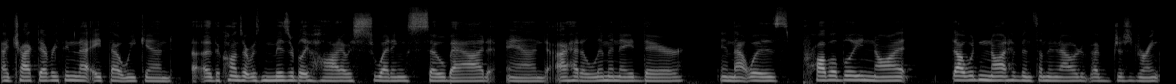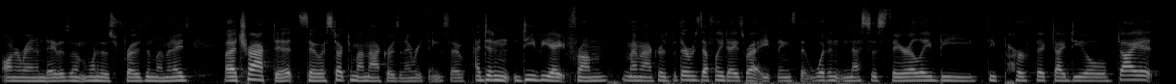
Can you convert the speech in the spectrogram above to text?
I tracked everything that I ate that weekend. Uh, the concert was miserably hot. I was sweating so bad and I had a lemonade there and that was probably not that would not have been something that I would have just drank on a random day. It was um, one of those frozen lemonades, but I tracked it, so I stuck to my macros and everything. So I didn't deviate from my macros, but there was definitely days where I ate things that wouldn't necessarily be the perfect ideal diet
